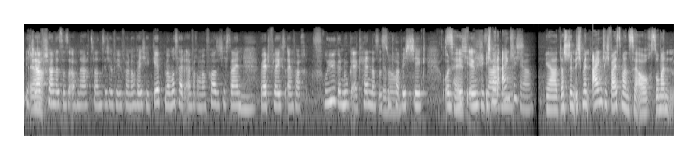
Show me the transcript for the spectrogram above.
ich glaube schon, dass es auch nach 20 auf jeden Fall noch welche gibt. Man muss halt einfach immer vorsichtig sein. Mhm. Red Flags einfach früh genug erkennen, das ist genau. super wichtig. Und Safe. nicht irgendwie sagen, Ich meine, eigentlich... Ja. Ja, das stimmt. Ich meine, eigentlich weiß man es ja auch. So, man,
